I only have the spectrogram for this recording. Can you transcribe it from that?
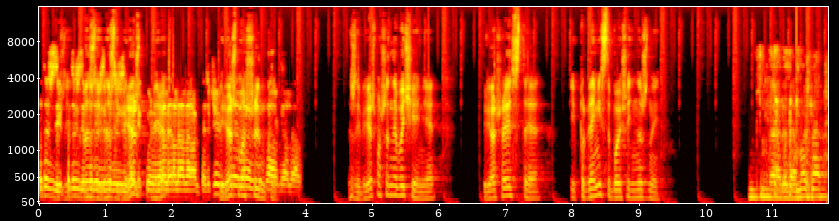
Подожди, подожди, подожди, подожди. Берешь, берешь, берешь машинку. Подожди, берешь машинное обучение, берешь AST, и программисты больше не нужны. Да, да, да. Можно,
